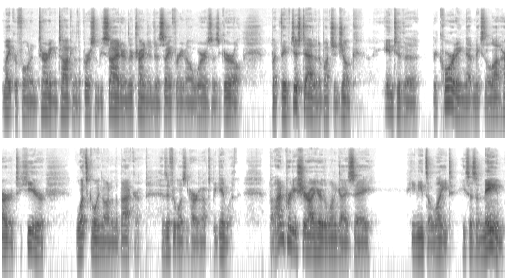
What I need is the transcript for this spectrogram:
microphone and turning and talking to the person beside her, and they're trying to decipher, you know, where's this girl? But they've just added a bunch of junk into the recording that makes it a lot harder to hear what's going on in the background, as if it wasn't hard enough to begin with. But I'm pretty sure I hear the one guy say he needs a light. He says a name.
